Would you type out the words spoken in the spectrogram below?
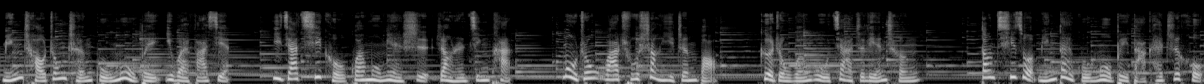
明朝忠臣古墓被意外发现，一家七口棺木面世，让人惊叹。墓中挖出上亿珍宝，各种文物价值连城。当七座明代古墓被打开之后，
